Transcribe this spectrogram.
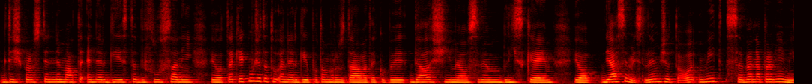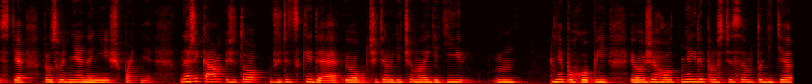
když prostě nemáte energii, jste vyflusaný, jo, tak jak můžete tu energii potom rozdávat jakoby dalším, jo, svým blízkým, jo. Já si myslím, že to mít sebe na prvním místě rozhodně není špatně. Neříkám, že to vždycky jde, jo, určitě rodiče malých dětí mm, mě pochopí, jo, že ho někdy prostě sem to dítě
